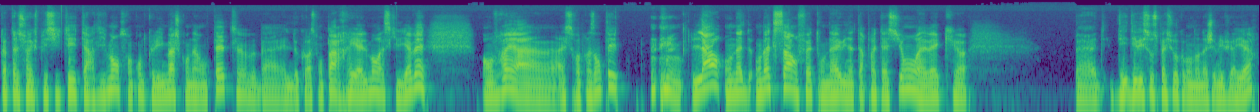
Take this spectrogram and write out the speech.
quand elles sont explicitées tardivement, on se rend compte que l'image qu'on a en tête, euh, bah, elle ne correspond pas réellement à ce qu'il y avait en vrai à, à se représenter. Là, on a, de- on a de ça en fait. On a une interprétation avec euh, bah, des, des vaisseaux spatiaux comme on n'en a jamais vu ailleurs.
